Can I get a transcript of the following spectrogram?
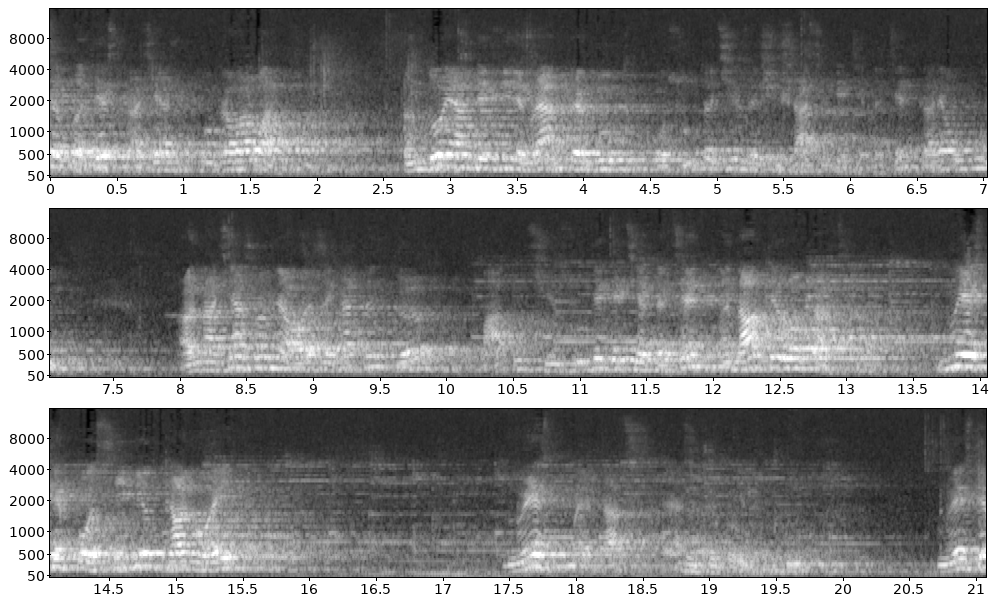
să plătesc aceeași contravaloare? În 2 ani de zile mi-am pierdut 156 de cetățeni care au murit. În aceeași ordine au plecat încă 4-500 de cetățeni în alte locații. Nu este posibil ca noi, nu este, mai dați, nu este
